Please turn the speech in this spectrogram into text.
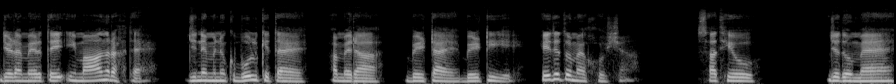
ਜਿਹੜਾ ਮੇਰੇ ਤੇ ਈਮਾਨ ਰੱਖਦਾ ਹੈ, ਜਿਨੇ ਮੈਨੂੰ ਕਬੂਲ ਕੀਤਾ ਹੈ, ਆ ਮੇਰਾ ਬੇਟਾ ਹੈ, ਬੇਟੀ ਹੈ ਇਹਦੇ ਤੋਂ ਮੈਂ ਖੁਸ਼ ਹਾਂ। ਸਾਥੀਓ, ਜਦੋਂ ਮੈਂ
